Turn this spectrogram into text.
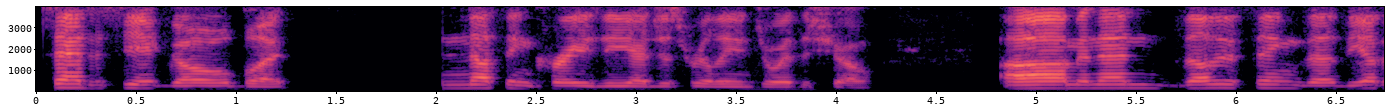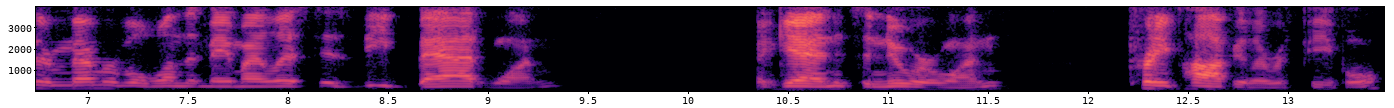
Sad to see it go, but nothing crazy. I just really enjoyed the show. Um, and then the other thing, the the other memorable one that made my list is the bad one. Again, it's a newer one, pretty popular with people.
